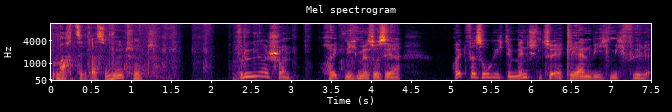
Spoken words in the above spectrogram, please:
Macht Sie das wütend? Früher schon, heute nicht mehr so sehr. Heute versuche ich den Menschen zu erklären, wie ich mich fühle.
